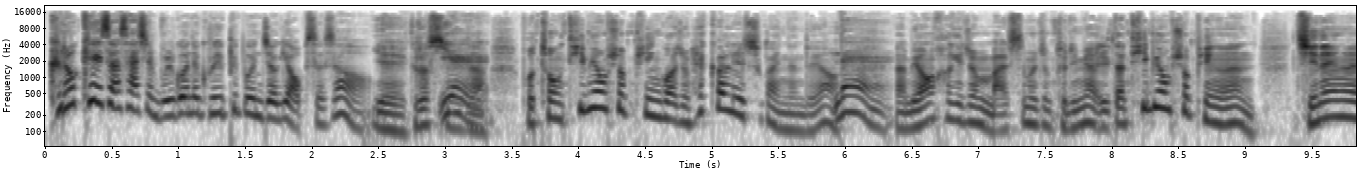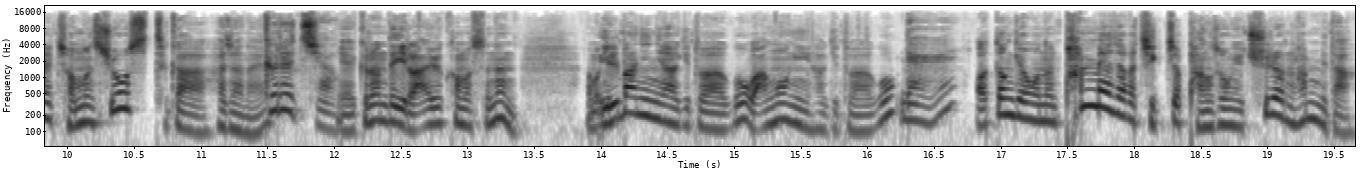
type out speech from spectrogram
그렇게 해서 사실 물건을 구입해 본 적이 없어서. 예, 그렇습니다. 예. 보통 TV 홈 쇼핑과 좀 헷갈릴 수가 있는데요. 네. 아, 명확하게 좀 말씀을 좀 드리면 일단 TV 홈 쇼핑은 진행을 전문 쇼호스트가 하잖아요. 그렇죠. 예, 그런데 이 라이브 커머스는 뭐 일반인이 하기도 하고 왕홍이 하기도 하고 네. 어떤 경우는 판매자가 직접 방송에 출연을 합니다.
